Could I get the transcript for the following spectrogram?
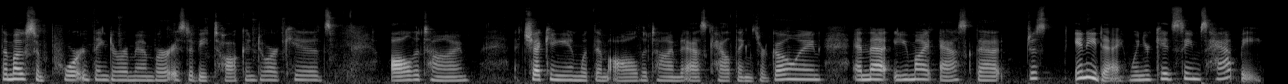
The most important thing to remember is to be talking to our kids all the time, checking in with them all the time to ask how things are going, and that you might ask that just any day when your kid seems happy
